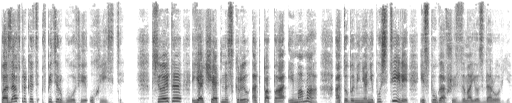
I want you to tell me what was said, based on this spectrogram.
позавтракать в Петергофе у Христи. Все это я тщательно скрыл от папа и мама, а то бы меня не пустили, испугавшись за мое здоровье.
